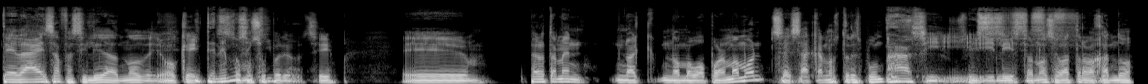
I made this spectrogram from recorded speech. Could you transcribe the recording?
te da esa facilidad, ¿no? De, ok, tenemos somos superiores, sí. Eh, pero también no, hay- no me voy a poner mamón, se sacan los tres puntos Ah, y, sí, y- sí, y listo, ¿no? Se va trabajando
